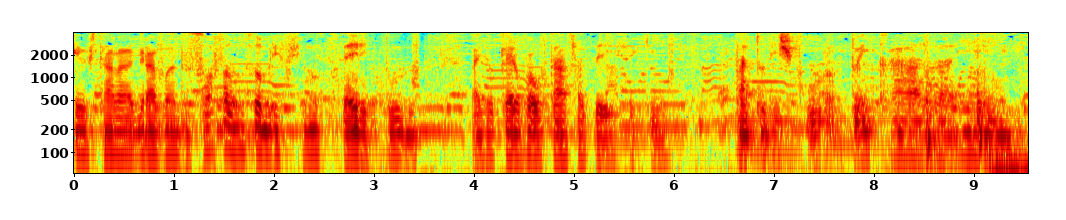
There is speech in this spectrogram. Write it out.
eu estava gravando só falando sobre filme, série, tudo, mas eu quero voltar a fazer isso aqui Tá tudo escuro, tô em casa e.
